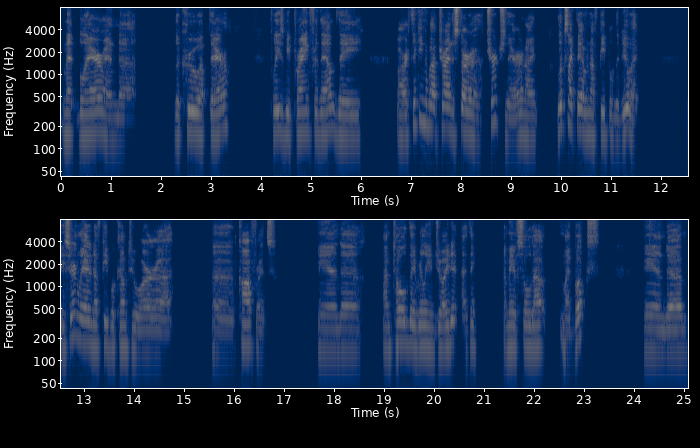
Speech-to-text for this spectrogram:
met Blair and uh, the crew up there. Please be praying for them. They are thinking about trying to start a church there, and I looks like they have enough people to do it. They certainly had enough people come to our uh, uh, conference, and uh, I'm told they really enjoyed it. I think I may have sold out my books, and um,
